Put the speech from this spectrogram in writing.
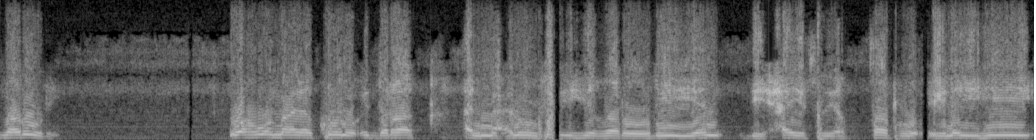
ضروري وهو ما يكون إدراك المعلوم فيه ضروريا بحيث يضطر إليه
